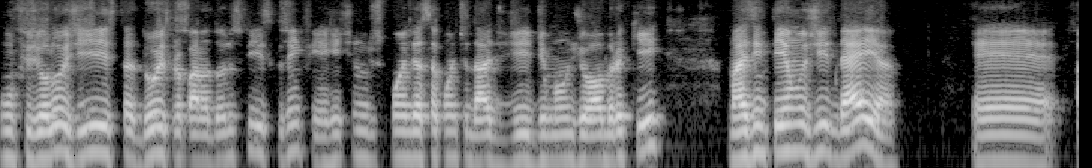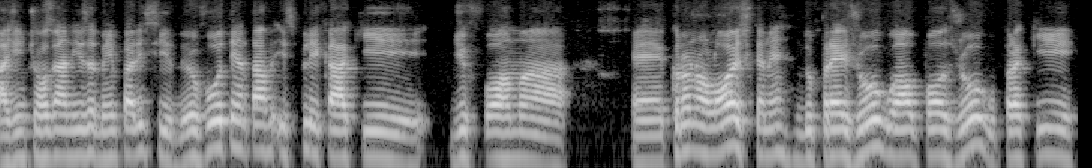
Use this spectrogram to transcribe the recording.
um fisiologista, dois preparadores físicos, enfim, a gente não dispõe dessa quantidade de, de mão de obra aqui, mas em termos de ideia, é, a gente organiza bem parecido. Eu vou tentar explicar aqui de forma é, cronológica, né, do pré-jogo ao pós-jogo, para que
